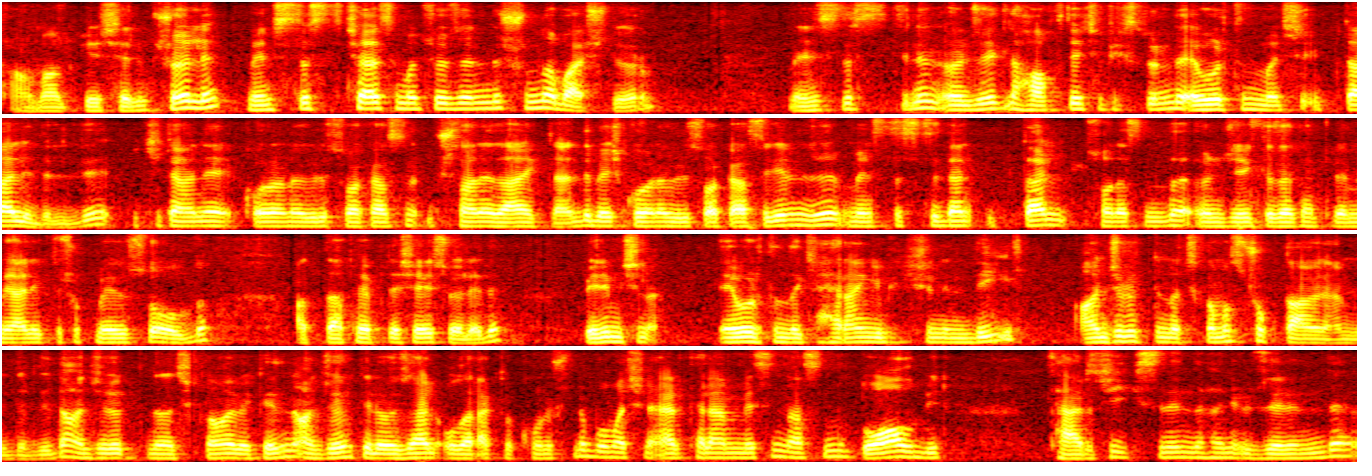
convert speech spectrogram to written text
Tamam abi geçelim. Şöyle Manchester City Chelsea maçı üzerinde şununla başlıyorum. Manchester City'nin öncelikle hafta içi fikstüründe Everton maçı iptal edildi. İki tane koronavirüs vakasına üç tane daha eklendi. Beş koronavirüs vakası gelince Manchester City'den iptal sonrasında öncelikle zaten Premier Lig'de çok mevzusu oldu. Hatta Pep de şey söyledi. Benim için Everton'daki herhangi bir kişinin değil Ancelotti'nin açıklaması çok daha önemlidir dedi. Ancelotti'nin açıklama beklediğini Ancelotti ile özel olarak da konuştuğunda bu maçın ertelenmesinin aslında doğal bir tercih ikisinin de hani üzerinde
